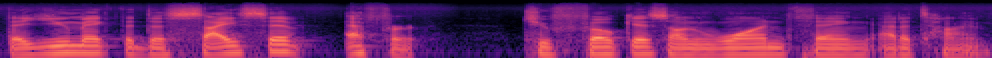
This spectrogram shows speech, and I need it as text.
that you make the decisive effort to focus on one thing at a time.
